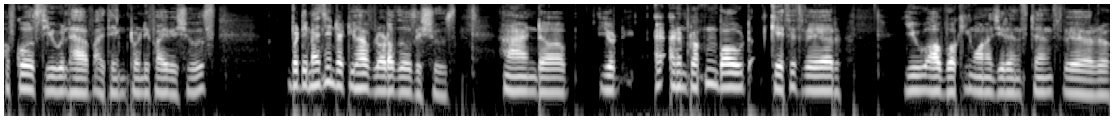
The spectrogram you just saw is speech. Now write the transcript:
of course you will have I think 25 issues. But imagine that you have a lot of those issues. And uh, you're and I'm talking about cases where you are working on a Jira instance where uh,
